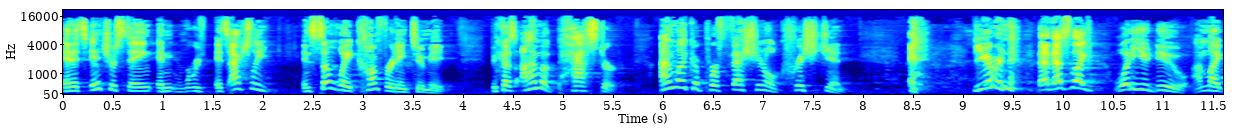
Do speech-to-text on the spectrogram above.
And it's interesting, and it's actually in some way comforting to me because I'm a pastor. I'm like a professional Christian. do you ever, that, that's like, what do you do? I'm like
